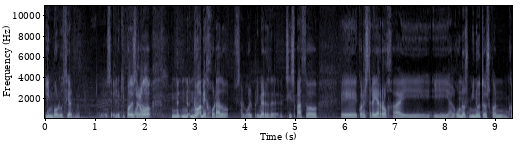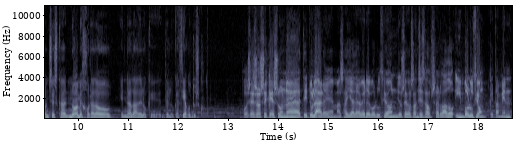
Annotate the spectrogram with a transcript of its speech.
involución. El equipo, desde luego, no, ha mejorado, salvo el primer chispazo eh, con Estrella Roja y, algunos minutos con, con, Chesca, no ha mejorado en nada de lo que, de lo que hacía con Dusko. Pues eso sí que es un titular, ¿eh? más allá de haber evolución, Joseba Sánchez ha observado involución, que también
